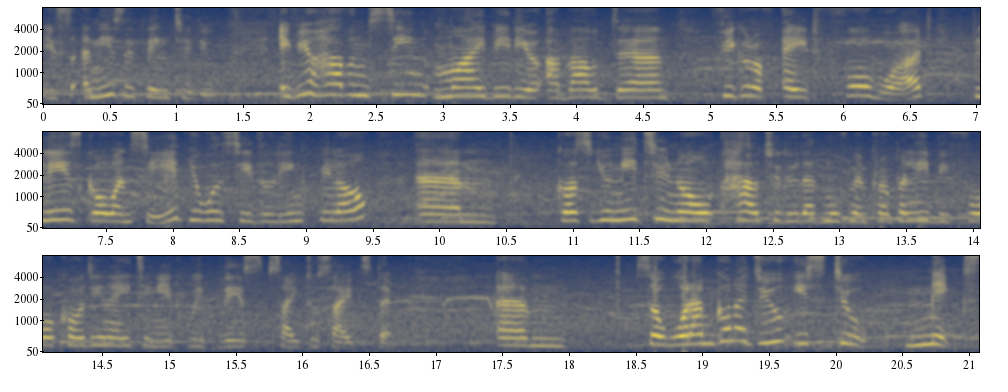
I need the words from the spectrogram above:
It's an easy thing to do. If you haven't seen my video about the figure of eight forward, please go and see it. You will see the link below. because um, you need to know how to do that movement properly before coordinating it with this side-to-side -side step. Um, so what I'm gonna do is to mix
